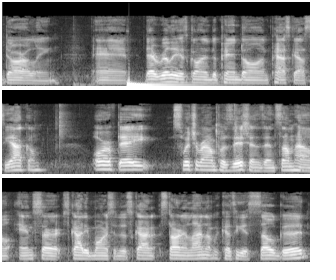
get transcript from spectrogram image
darling. And that really is going to depend on Pascal Siakam. Or if they switch around positions and somehow insert Scottie Barnes into the starting lineup because he is so good,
